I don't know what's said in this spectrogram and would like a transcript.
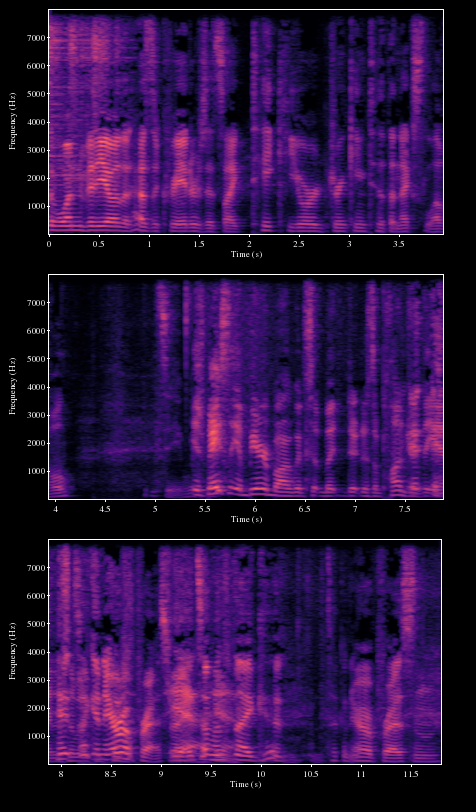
The one video that has the creators, it's like take your drinking to the next level. Let's see. which It's basically a beer bong, with some, but there's a plunger at the end. and it's like an aeropress, right? Yeah, Someone's yeah. like uh, took an aeropress and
